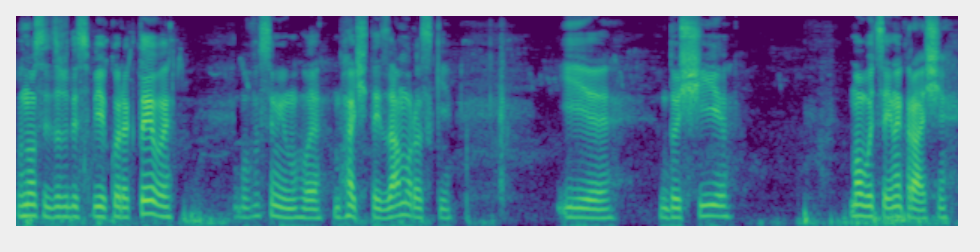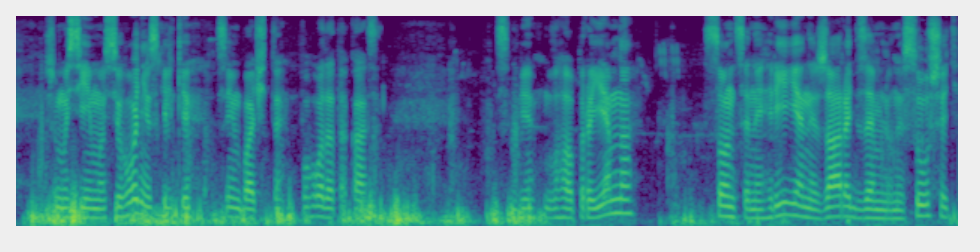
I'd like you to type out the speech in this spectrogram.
вносить завжди свої корективи, бо ви самі могли бачити і заморозки, і дощі. Мабуть, це і найкраще, що ми сіємо сьогодні, оскільки самі бачите, погода така собі благоприємна. Сонце не гріє, не жарить, землю не сушить.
